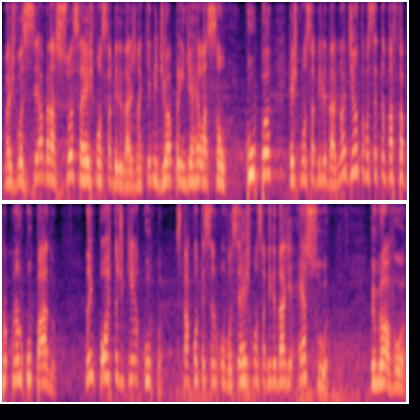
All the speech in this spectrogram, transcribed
mas você abraçou essa responsabilidade. Naquele dia eu aprendi a relação culpa-responsabilidade. Não adianta você tentar ficar procurando culpado. Não importa de quem é a culpa. Se está acontecendo com você, a responsabilidade é sua. E o meu avô,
